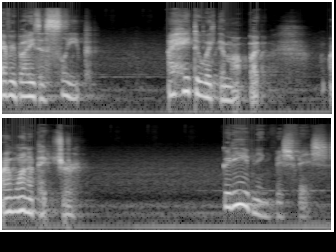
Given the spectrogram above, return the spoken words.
Everybody's asleep. I hate to wake them up, but I want a picture. Good evening, Fish Fish.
